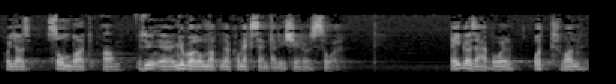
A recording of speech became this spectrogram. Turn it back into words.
hogy az szombat a nyugalomnapnak a megszenteléséről szól. De igazából ott van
